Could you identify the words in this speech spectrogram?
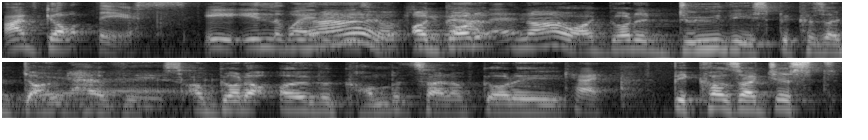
I've got this in the way no, that you're talking I got about it. No, I've got to do this because I don't yeah. have this. I've got to overcompensate. I've got to okay. because I just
